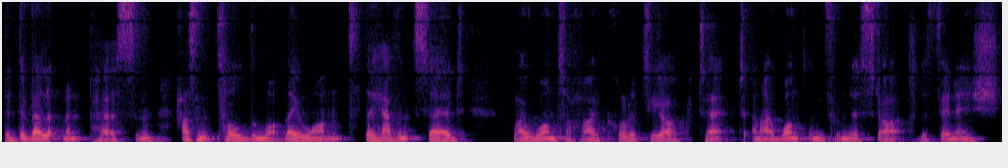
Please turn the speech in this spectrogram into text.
the development person, hasn't told them what they want. They haven't said, "I want a high quality architect, and I want them from the start to the finish."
